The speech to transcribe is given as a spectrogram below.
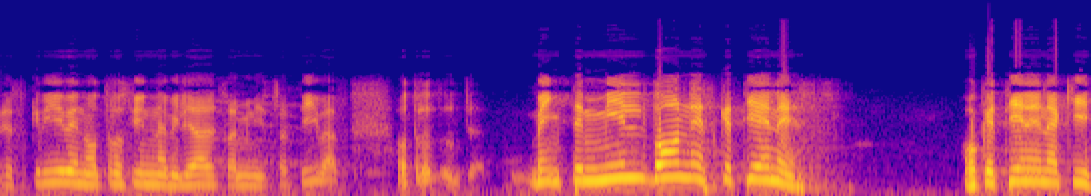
escriben, otros tienen habilidades administrativas, otros 20 mil dones que tienes o que tienen aquí.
